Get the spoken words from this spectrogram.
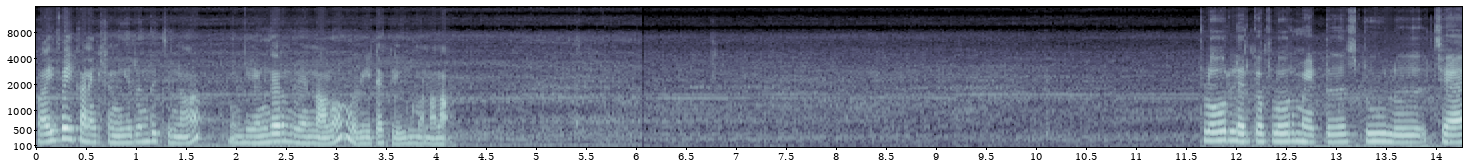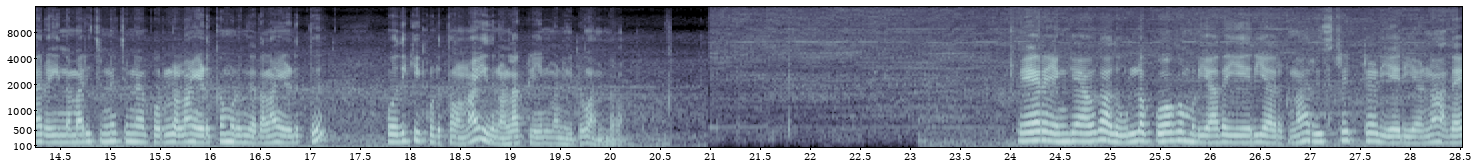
வைஃபை கனெக்ஷன் இருந்துச்சுன்னா நீங்கள் எங்கேருந்து வேணாலும் உங்கள் வீட்டை க்ளீன் பண்ணலாம். ஃப்ளோரில் இருக்க ஃப்ளோர் மேட்டு ஸ்டூலு சேரு இந்த மாதிரி சின்ன சின்ன பொருளெல்லாம் எடுக்க முடிஞ்சதெல்லாம் எடுத்து ஒதுக்கி கொடுத்தோன்னா இது நல்லா க்ளீன் பண்ணிட்டு வந்துடும் வேறு எங்கேயாவது அது உள்ளே போக முடியாத ஏரியா இருக்குன்னா ரிஸ்ட்ரிக்டட் ஏரியானா அதை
